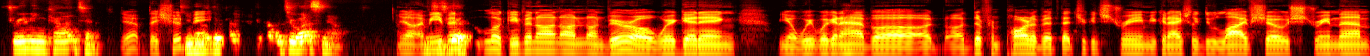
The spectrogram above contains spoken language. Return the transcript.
streaming content. Yeah, they should You be. know, they're coming- they're coming to us now. Yeah, I mean, even look, even on on on Vero, we're getting, you know, we, we're going to have a, a, a different part of it that you can stream. You can actually do live shows, stream them,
